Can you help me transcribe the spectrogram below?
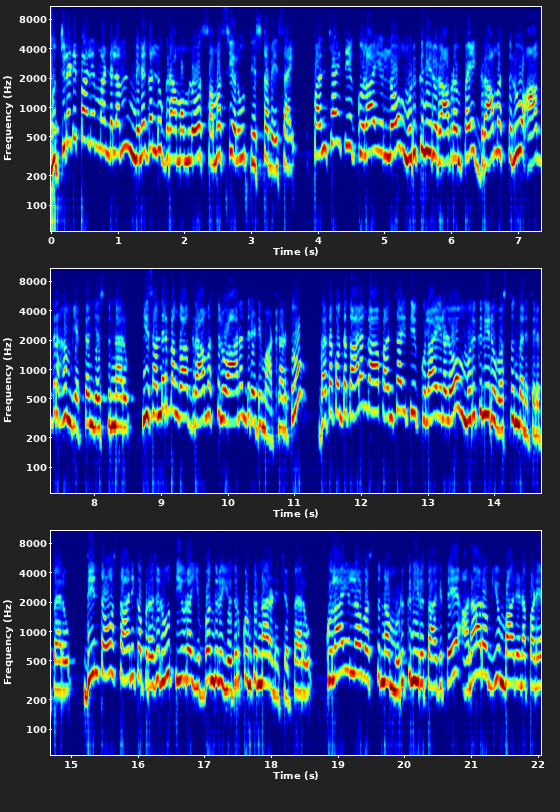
బుచ్చిరెడ్డిపాలెం మండలం మినగల్లు గ్రామంలో సమస్యలు తిష్టవేశాయి. పంచాయతీ కుళాయిల్లో మురికినీరు రావడంపై గ్రామస్తులు ఆగ్రహం వ్యక్తం చేస్తున్నారు. ఈ సందర్భంగా గ్రామస్తులు ఆనందరెడ్డి మాట్లాడుతూ గత కొంతకాలంగా పంచాయతీ కుళాయిలలో మురికినీరు వస్తుందని తెలిపారు. దీంతో స్థానిక ప్రజలు తీవ్ర ఇబ్బందులు ఎదుర్కొంటున్నారని చెప్పారు. కుళాయిల్లో వస్తున్న మురికినీరు తాగితే అనారోగ్యం బారిన పడే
